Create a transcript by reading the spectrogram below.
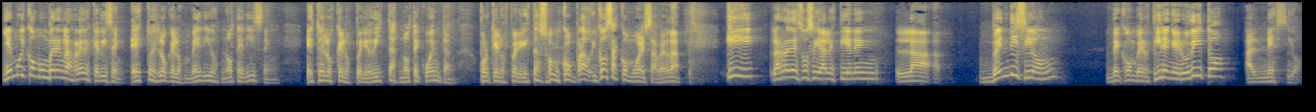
Y es muy común ver en las redes que dicen, esto es lo que los medios no te dicen, esto es lo que los periodistas no te cuentan, porque los periodistas son comprados y cosas como esa, ¿verdad? Y las redes sociales tienen la bendición de convertir en erudito al necio.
